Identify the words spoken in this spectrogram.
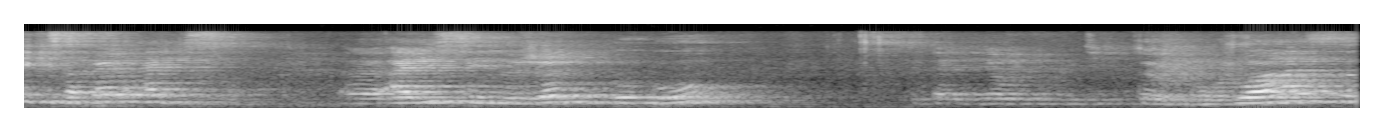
et qui s'appelle Alice. Euh, Alice est une jeune bobo, c'est-à-dire une petite bourgeoise,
